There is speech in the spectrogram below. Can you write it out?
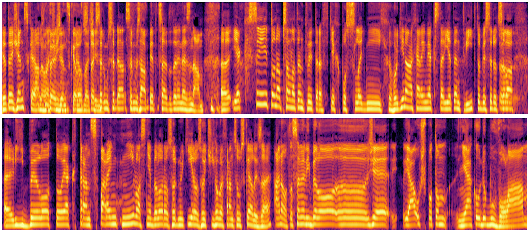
Jo, to je ženské Ano, to je označení. ženské jo, označení. Tak 75C, to tedy neznám. Eh, Jak si to napsal na ten Twitter v těch posledních hodinách? Já nevím, jak starý je ten tweet, to by se docela eh, líbilo to, jak transparentní vlastně bylo rozhodnutí rozhodčího ve francouzské lize. Ano, to se mi líbilo, eh, že já už potom nějakou dobu volám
